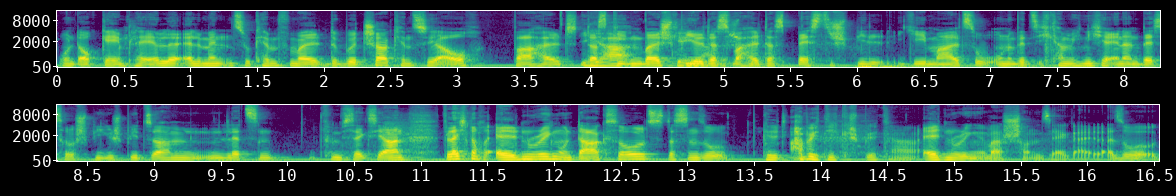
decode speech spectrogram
und auch Gameplay-Elementen zu kämpfen, weil The Witcher kennst du ja auch, war halt das Ja, Gegenbeispiel. Das war halt das beste Spiel jemals. So ohne Witz. Ich kann mich nicht erinnern, ein besseres Spiel gespielt zu haben in den letzten fünf, sechs Jahren. Vielleicht noch Elden Ring und Dark Souls. Das sind so gilt. Habe ich nicht gespielt. Ja, Elden Ring war schon sehr geil. Also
